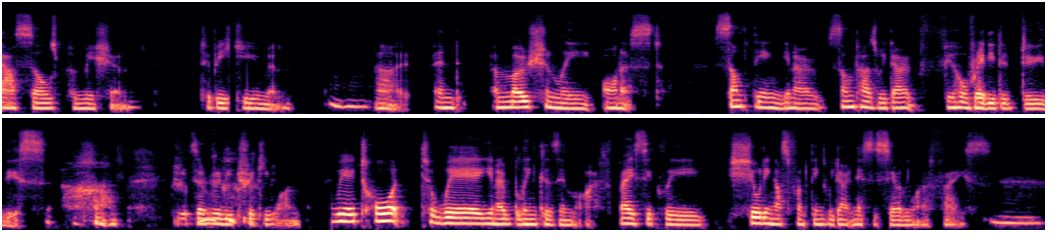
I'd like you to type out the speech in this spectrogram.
ourselves permission to be human mm-hmm. uh, and emotionally honest something, you know, sometimes we don't feel ready to do this. Um, it's a really tricky one. We're taught to wear, you know, blinkers in life, basically shielding us from things we don't necessarily want to face. Mm.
